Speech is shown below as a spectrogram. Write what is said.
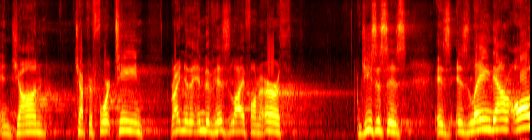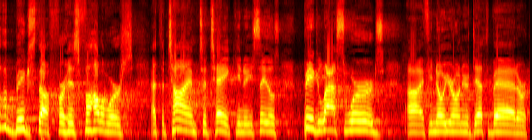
In John chapter 14, right near the end of His life on earth, Jesus is, is, is laying down all the big stuff for His followers at the time to take. You know, you say those big last words uh, if you know you're on your deathbed or,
